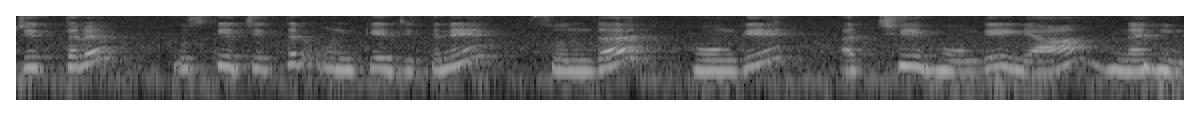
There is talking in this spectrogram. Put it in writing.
चित्र, उसके चित्र उनके जितने सुंदर होंगे, अच्छे होंगे या नहीं।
